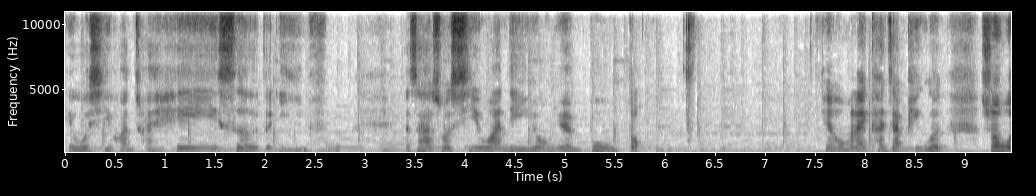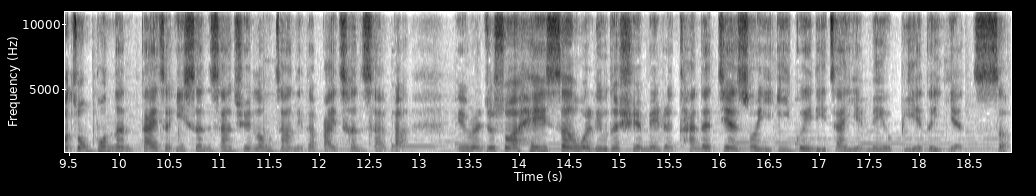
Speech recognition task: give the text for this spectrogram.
给我喜欢穿黑色的衣服。可是他说希望你永远不懂。OK，我们来看一下评论，说我总不能带着一身伤去弄脏你的白衬衫吧？有人就说黑色我流的血没人看得见，所以衣柜里再也没有别的颜色。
